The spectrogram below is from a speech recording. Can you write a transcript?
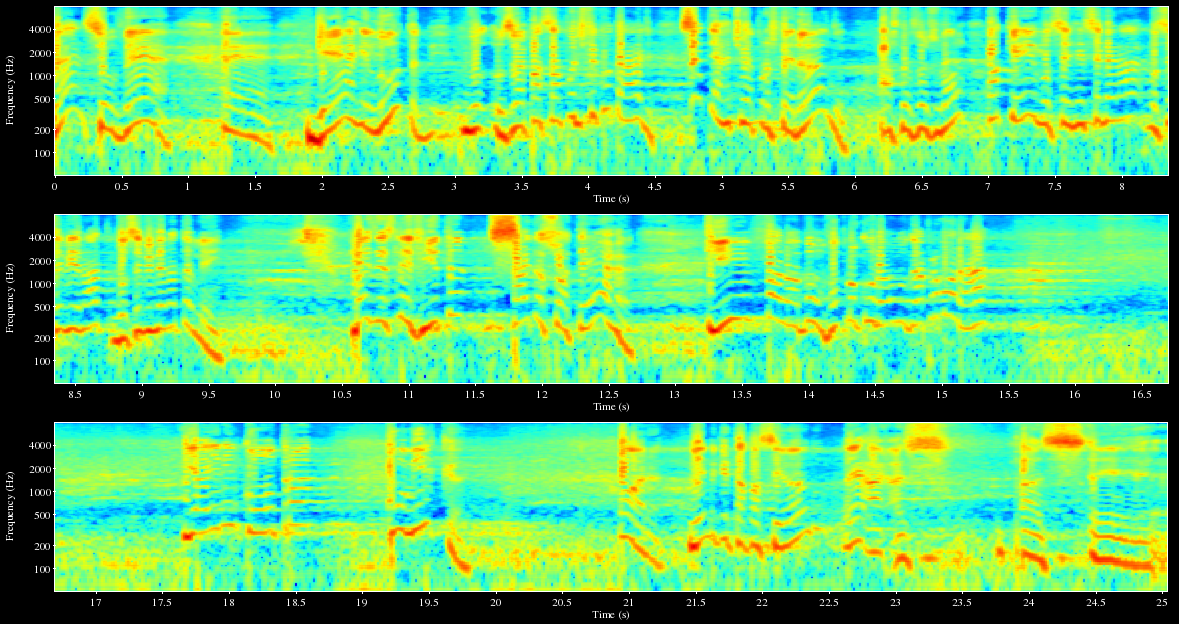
Né? Se houver é, guerra e luta, você vai passar por dificuldade. Se a terra estiver prosperando, as pessoas estiverem, ok, você receberá, você, virá, você viverá também. Mas esse levita sai da sua terra e fala: Bom, vou procurar um lugar para morar. E aí ele encontra com Mica. Ora, lembra que ele está passeando, né, as, as é,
